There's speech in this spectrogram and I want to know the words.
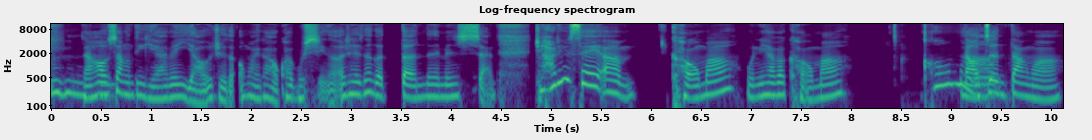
嗯、然后上地铁还没摇，就觉得 Oh my God，我快不行了。而且那个灯在那边闪。就 How do you say um coma？When you have a coma？coma 脑震荡吗？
